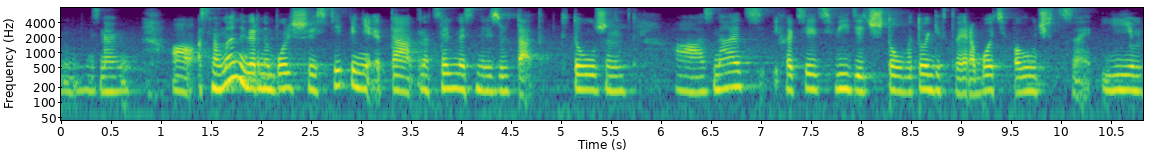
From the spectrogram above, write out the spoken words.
не знаю, а, основной, наверное, в большей степени это нацеленность на результат. Ты должен знать и хотеть видеть, что в итоге в твоей работе получится. И,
